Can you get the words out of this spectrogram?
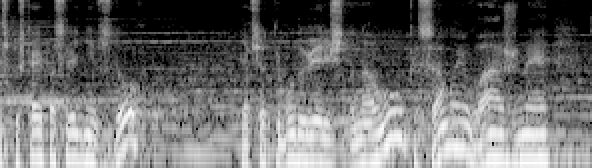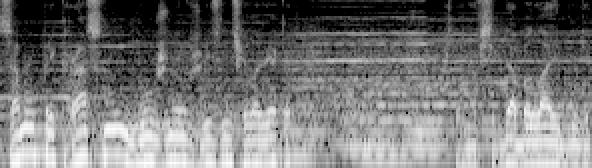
Испуская последний вздох, я все-таки буду верить, что наука – самое важное, самое прекрасное и нужное в жизни человека – она всегда была и будет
